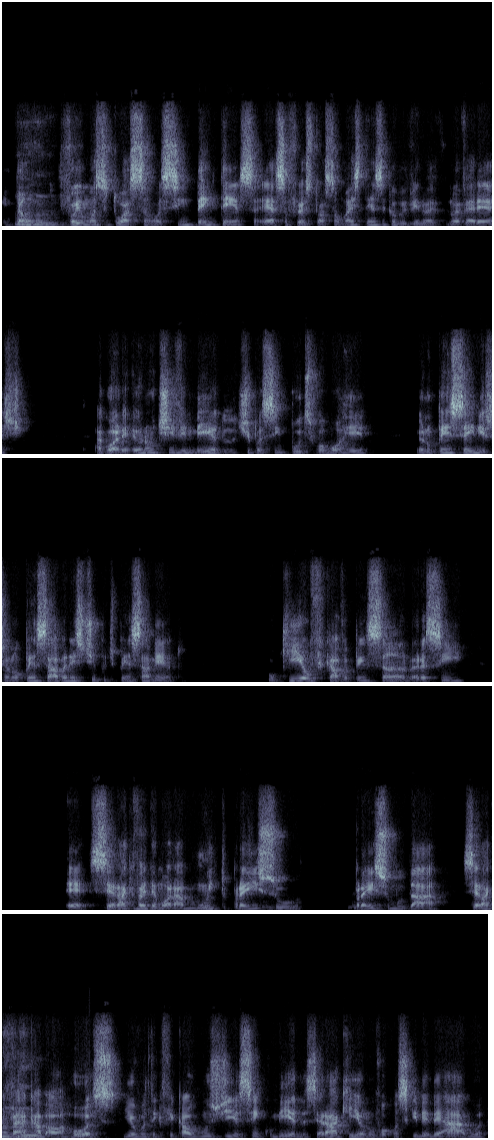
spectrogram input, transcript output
Então, uhum. foi uma situação assim bem tensa. Essa foi a situação mais tensa que eu vivi no, no Everest. Agora, eu não tive medo do tipo assim, putz, vou morrer. Eu não pensei nisso, eu não pensava nesse tipo de pensamento. O que eu ficava pensando era assim, é, será que vai demorar muito para isso para isso mudar? Será que vai uhum. acabar o arroz e eu vou ter que ficar alguns dias sem comida? Será que eu não vou conseguir beber água?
